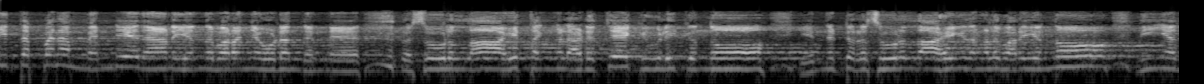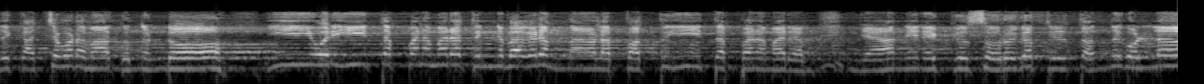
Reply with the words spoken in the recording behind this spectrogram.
ഈത്തപ്പനം എന്റേതാണ് എന്ന് പറഞ്ഞ ഉടൻ തന്നെ റസൂലുള്ളാഹി തങ്ങൾ അടുത്തേക്ക് വിളിക്കുന്നു. എന്നിട്ട് റസൂലുള്ളാഹി തങ്ങൾ പറയുന്നു നീ അത് കച്ചവടമാക്കുന്നുണ്ടോ? ഈ ഒരു ഈത്തപ്പന മരത്തിന് പകരം നാളെ പത്ത് ഈത്തപ്പന മരം ഞാൻ നിനക്ക് സ്വർഗത്തിൽ തന്നുകൊള്ളാം.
